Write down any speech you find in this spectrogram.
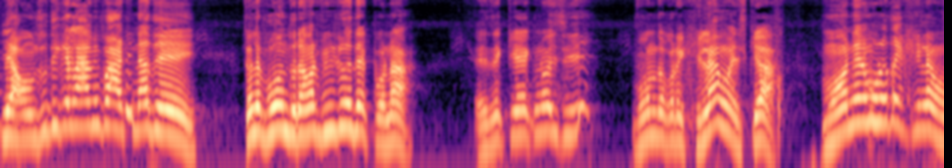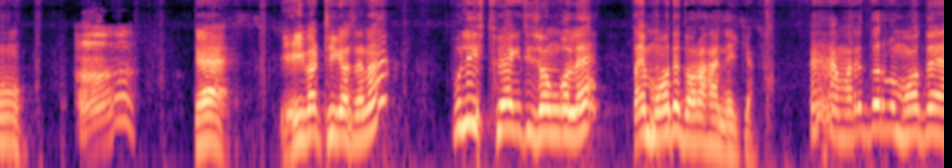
এখন যদি গেলে আমি পার্টি না দেই তাহলে বন্ধুরা আমার ভিডিও দেখব না। এই যে কেক নইছি বন্ধ করে খিলাম আজকে। মনের মুড়োতে খিলাম। কে? এইবার ঠিক আছে না? পুলিশ থুয়ে গেছি জঙ্গলে তাই মদে ধরা হয় নাই কে? হ্যাঁ, আমারে ধরবো মদে।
